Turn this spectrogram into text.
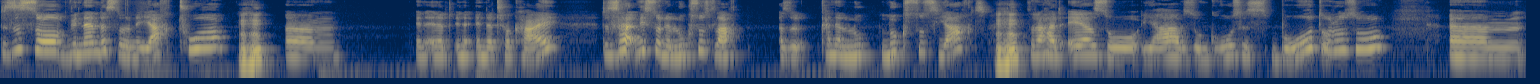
Das ist so, wir nennen das so eine Yachttour Mhm. ähm, in, in, in, in der Türkei. Das ist halt nicht so eine Luxusyacht, also keine Lu Luxusyacht, Mhm. sondern halt eher so, ja, so ein großes Boot oder so. Ähm,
